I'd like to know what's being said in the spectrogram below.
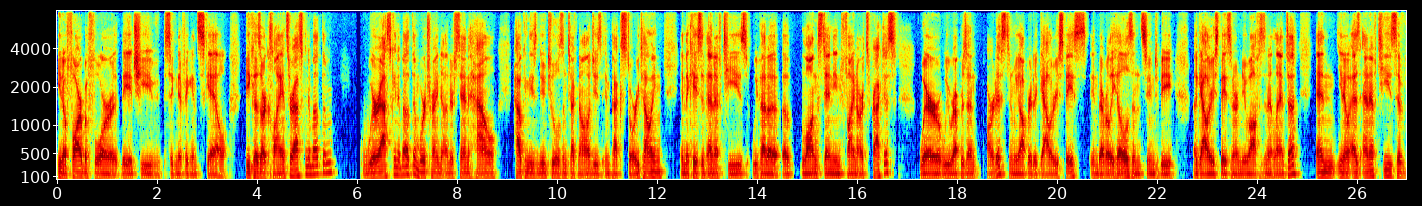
you know far before they achieve significant scale. Because our clients are asking about them we're asking about them we're trying to understand how how can these new tools and technologies impact storytelling. In the case of nfts we've had a, a long-standing fine arts practice where we represent artists and we operate a gallery space in beverly hills and soon to be a gallery space in our new office in atlanta and you know as nfts have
